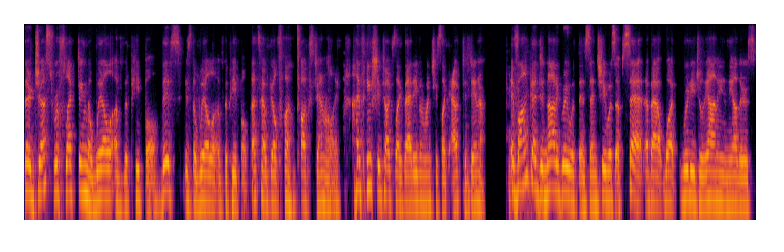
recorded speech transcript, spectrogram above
they're just reflecting the will of the people. This is the will of the people. That's how Guilfoyle talks generally. I think she talks like that even when she's like out to dinner. Ivanka did not agree with this, and she was upset about what Rudy Giuliani and the others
